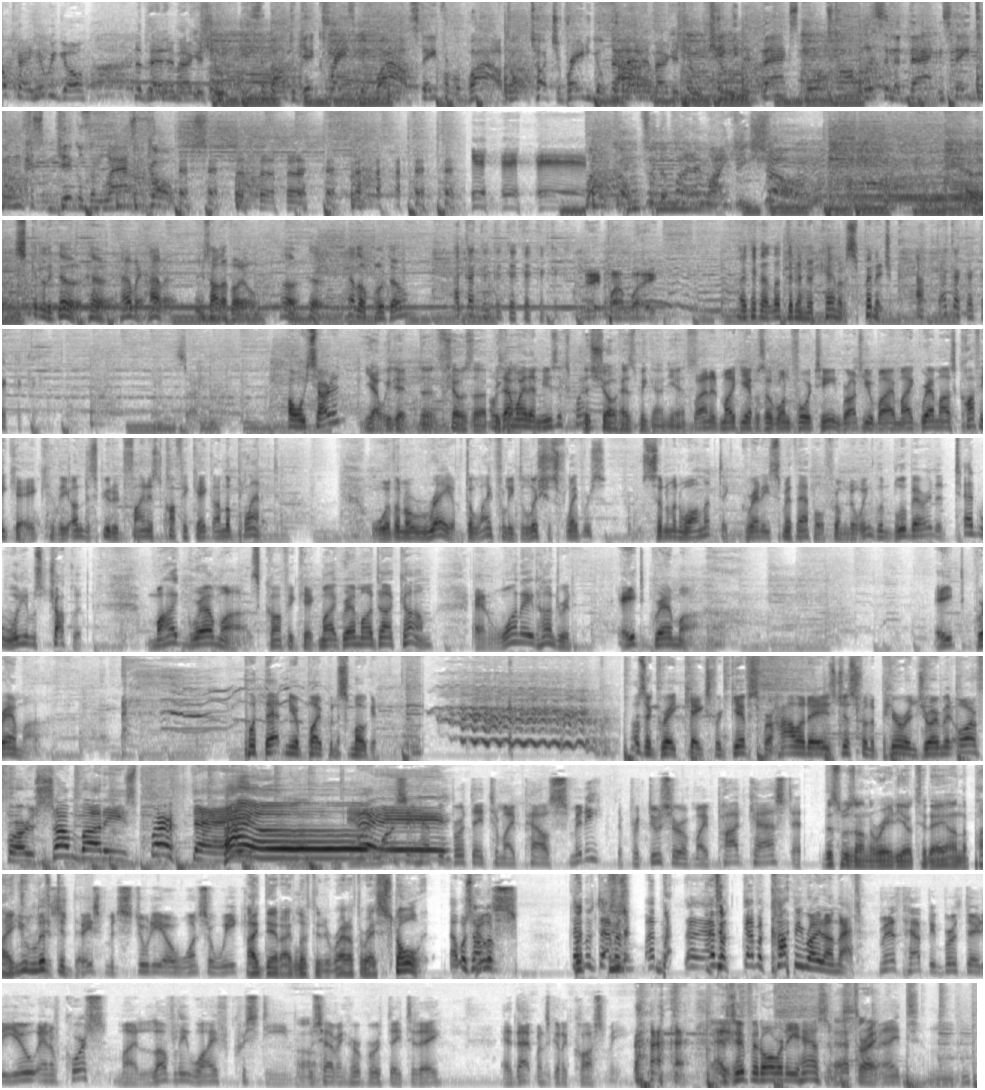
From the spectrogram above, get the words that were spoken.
Okay, here we go. The Planet Mikey Show. He's about to get crazy and wild. Stay for a while. Don't touch your radio Pen dial. and Maggie Show. Kicking it back, sports talk. Listen to that and stay tuned for some giggles and laughs. Go. Welcome to the Planet Mikey Show. Oh, skiddly do. Oh, hurry, hurry. It's olive oil. Oh, oh, hello, Pluto. Ah, hey, Popeye. I think I left it in a can of spinach. Ah, Sorry. Oh, we started? Yeah, we did. The show's uh, Oh, is that why that music's playing? The show has begun, yes. Planet Mikey, episode 114, brought to you by My Grandma's Coffee Cake, the undisputed finest coffee cake on the planet. With an array of delightfully delicious flavors, from cinnamon walnut to Granny Smith apple, from New England blueberry to Ted Williams chocolate. My Grandma's Coffee Cake, mygrandma.com, and 1 800 8 Grandma. 8 Grandma. Put that in your pipe and smoke it. Those are great cakes for gifts, for holidays, just for the pure enjoyment, or for somebody's birthday. Hi-oh! And I want to say happy birthday to my pal Smitty, the producer of my podcast at This was on the radio today on the Pike. You You lifted lifted that. basement studio once a week. I did. I lifted it right off the race. Stole it. That was on Bill the. S- That was. That was. I I have, a, I have a copyright on that. Smith, happy birthday to you, and of course, my lovely wife Christine, who's having her birthday today, and that one's going to cost me, as if it already hasn't. That's right. Right. Mhm.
